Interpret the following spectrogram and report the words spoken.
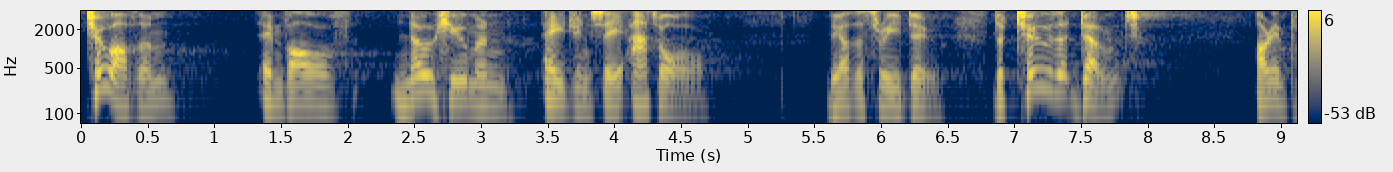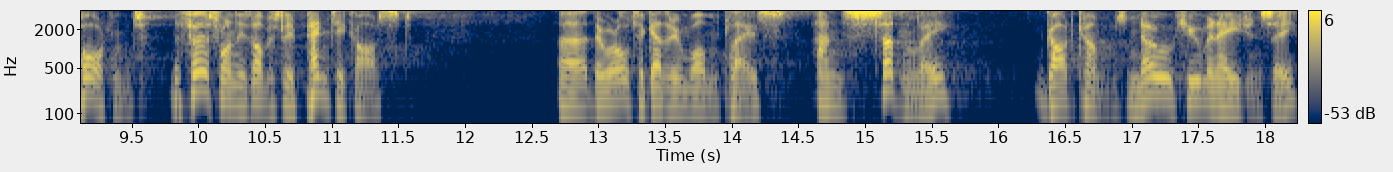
Two of them involve no human agency at all. The other three do. The two that don't are important. The first one is obviously Pentecost. Uh, they were all together in one place, and suddenly God comes. No human agency.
